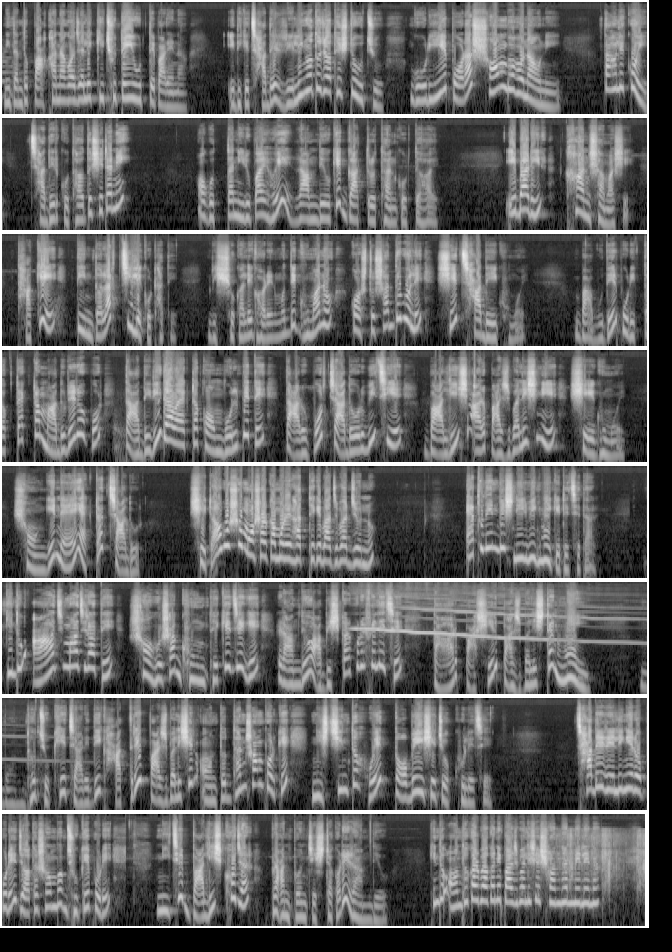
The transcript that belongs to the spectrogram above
নিতান্ত পাখানা গজালে কিছুতেই উঠতে পারে না। এদিকে ছাদের রেলিংও তো যথেষ্ট উঁচু, গড়িয়ে পড়ার সম্ভাবনাও নেই। তাহলে কই? ছাদের কোথাও তো সেটা নেই। অগত্যা নিরুপায় হয়ে রামদেওকে গাত্রোত্থান করতে হয়। এ বাড়ির খান সামাসে থাকে তিনতলার চিলে কোঠাতে। গ্রীষ্মকালে ঘরের মধ্যে ঘুমানো কষ্টসাধ্য বলে সে ছাদেই ঘুমোয়। বাবুদের পরিত্যক্ত একটা মাদুরের ওপর তাদেরই দেওয়া একটা কম্বল পেতে তার উপর চাদর বিছিয়ে বালিশ আর পাশবালিশ নিয়ে সে ঘুমোয়। সঙ্গে নেয় একটা চাদর। সেটা অবশ্য মশার কামড়ের হাত থেকে বাঁচবার জন্য। এতদিন বেশ নির্বিঘ্নেই কেটেছে তার। কিন্তু আজ মাঝরাতে সহসা ঘুম থেকে জেগে রামদেও আবিষ্কার করে ফেলেছে, তার পাশের পাশবালিশটা নেই। বন্ধ চোখে চারিদিক হাতড়ে পাশবালিশের অন্তর্ধান সম্পর্কে নিশ্চিন্ত হয়ে তবেই সে চোখ খুলেছে। ছাদের রেলিংয়ের ওপরে যথাসম্ভব ঝুঁকে পড়ে নিচে বালিশ খোঁজার প্রাণপণ চেষ্টা করে রামদেও। কিন্তু অন্ধকার বাগানে পাশবালিশের সন্ধান মেলে না।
